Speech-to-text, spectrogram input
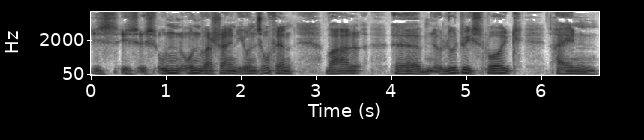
ist, ist, ist un, unwahrscheinlich. Insofern war äh, Ludwigsburg ein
